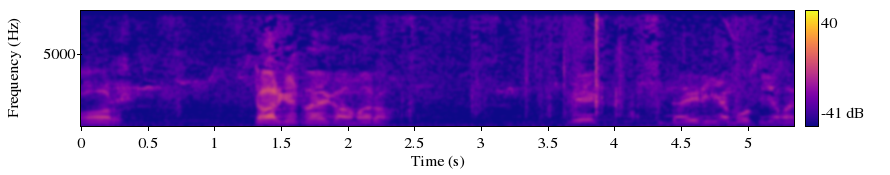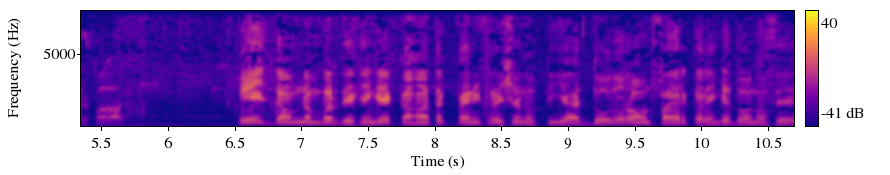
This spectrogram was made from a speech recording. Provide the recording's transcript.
और टारगेट रहेगा हमारा। एक डायरी है मोटी हमारे पास। पेज डाउन नंबर देखेंगे, कहाँ तक पेनिट्रेशन होती है। दो दो राउंड फायर करेंगे दोनों से।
